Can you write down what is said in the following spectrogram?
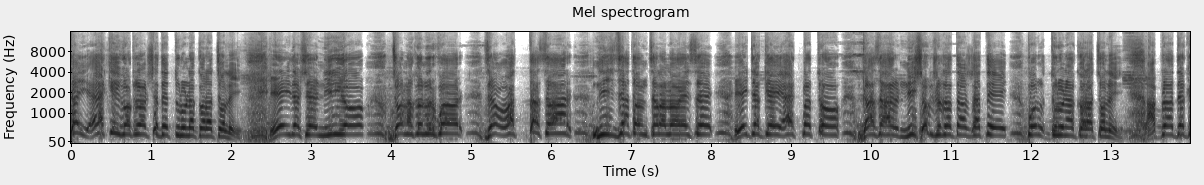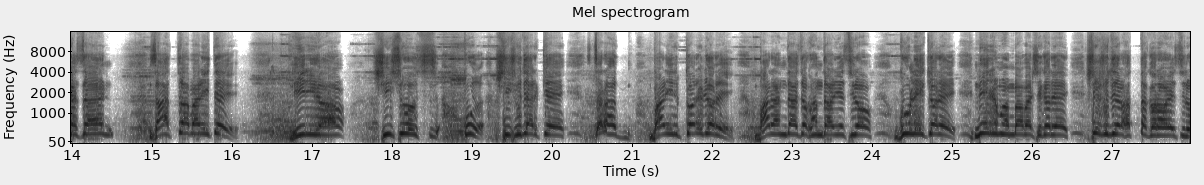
সেই একই ঘটনার সাথে তুলনা করা চলে। এই দেশের নিরীহ জনগণের উপর যে অত্যাচার, নির্যাতন চালানো হয়েছে, এইটাকে একমাত্র গাজার নৃশংসতার সাথে তুলনা করা চলে। আপনারা দেখেছেন, যাত্রাবাড়িতে নিরীহ শিশু শিশুদেরকে তারা বাড়ির করিডোরে, বারান্দায় যখন দাঁড়িয়েছিল, গুলি করে নির্মমভাবে সেখানে শিশুদের হত্যা করা হয়েছিল।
